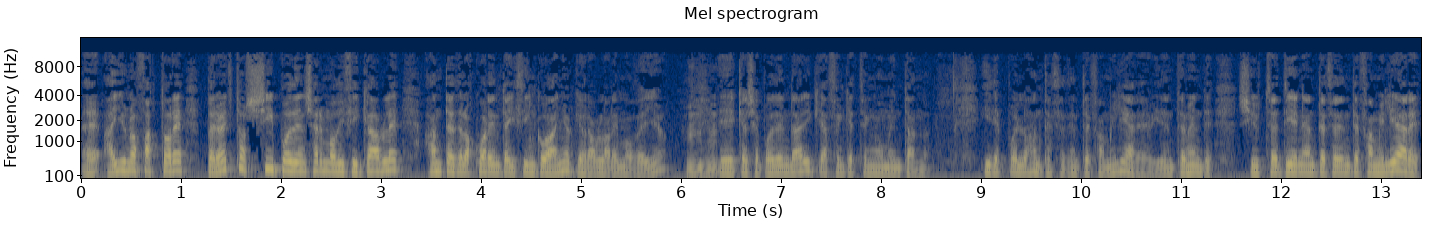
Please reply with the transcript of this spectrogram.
eh, hay unos factores, pero estos sí pueden ser modificables antes de los 45 años, que ahora hablaremos de ellos, eh, que se pueden dar y que hacen que estén aumentando y después los antecedentes familiares. Evidentemente, si usted tiene antecedentes familiares,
